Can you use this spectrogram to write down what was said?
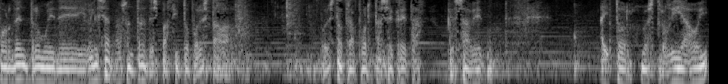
por dentro muy de iglesia. Vamos a entrar despacito por esta, por esta otra puerta secreta que sabe Aitor, nuestro guía hoy.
